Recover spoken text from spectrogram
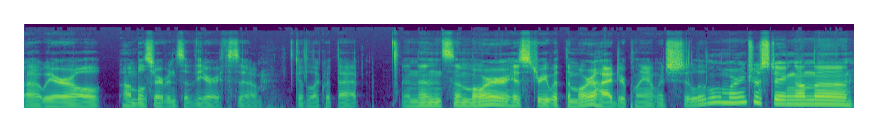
uh, we are all humble servants of the earth, so good luck with that. And then some more history with the Mora Hydro plant, which is a little more interesting on the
